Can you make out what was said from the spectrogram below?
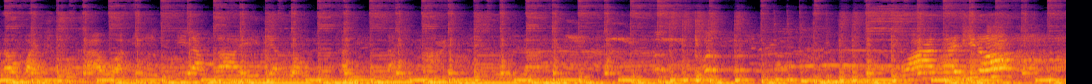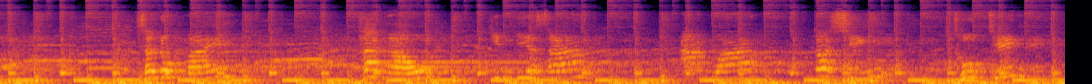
เราไปสู่ข่าววันนี้เยี่ยมเลยเยี่ยมลงคันสายว่าไงพี่น้องสนุกไหม ถ้าเหงากินเบียร์ซ้า Amen.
